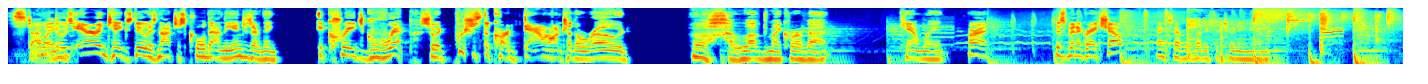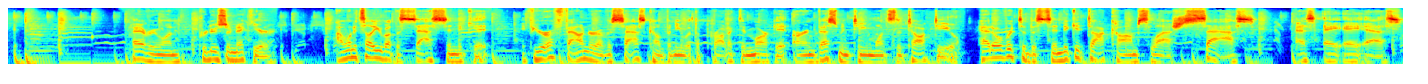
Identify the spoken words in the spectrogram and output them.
Just And what those air intakes do is not just cool down the engines and everything, it creates grip. So it pushes the car down onto the road. Ugh, I loved my Corvette. Can't wait. All right. This has been a great show. Thanks, everybody, for tuning in. Hey everyone, producer Nick here. I want to tell you about the SaaS Syndicate. If you're a founder of a SaaS company with a product and market, our investment team wants to talk to you. Head over to the thesyndicate.com slash SaaS, S-A-A-S,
